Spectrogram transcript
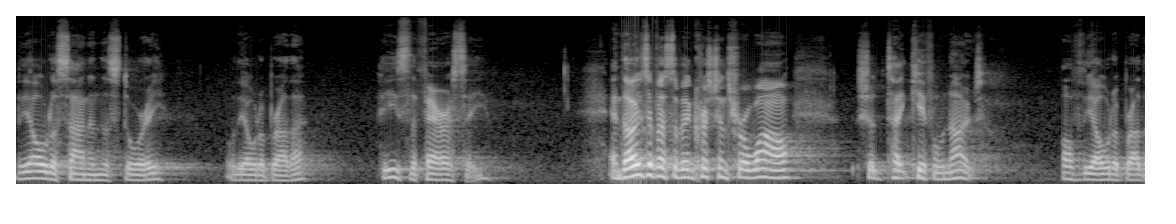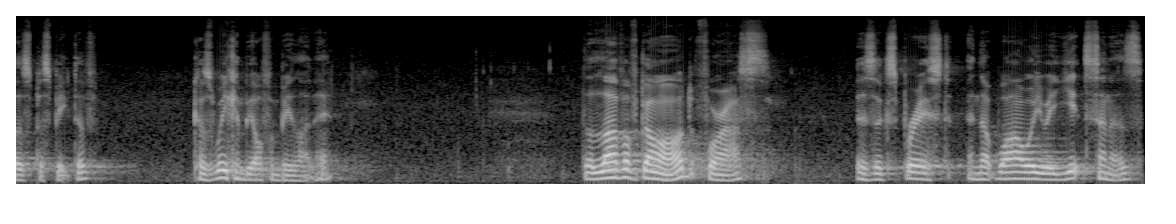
the older son in the story, or the older brother, he's the Pharisee. And those of us who have been Christians for a while should take careful note of the older brother's perspective, because we can be often be like that. The love of God for us is expressed in that while we were yet sinners,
